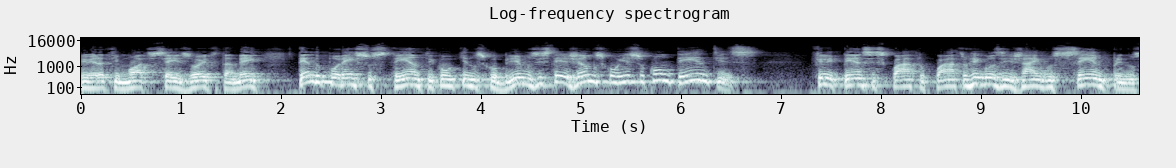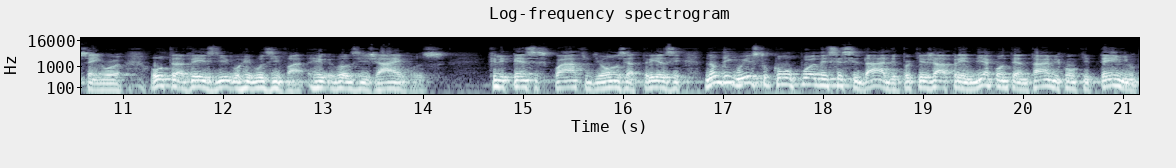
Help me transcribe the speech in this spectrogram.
1 Timóteo 6,8 também, tendo, porém, sustento e com o que nos cobrirmos, estejamos com isso contentes. Filipenses 4,4, regozijai-vos sempre no Senhor. Outra vez digo, regozijai-vos. Filipenses 4, de 11 a 13. Não digo isto como por necessidade, porque já aprendi a contentar-me com o que tenho.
